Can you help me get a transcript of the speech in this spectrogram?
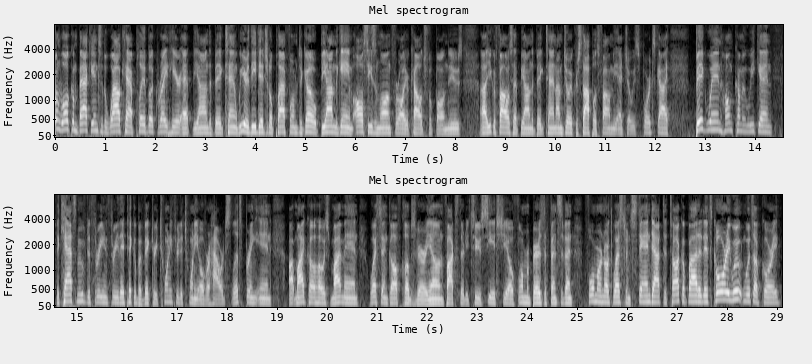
everyone. Welcome back into the Wildcat Playbook right here at Beyond the Big Ten. We are the digital platform to go beyond the game all season long for all your college football news. Uh, you can follow us at Beyond the Big Ten. I'm Joey Christopoulos. Follow me at Joey Sports Guy. Big win, homecoming weekend. The Cats move to three and three. They pick up a victory, twenty-three to twenty over Howard. So let's bring in uh, my co-host, my man, West End Golf Club's very own Fox 32 CHGO, former Bears defensive end, former Northwestern standout. To talk about it, it's Corey Wootton. What's up, Corey?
